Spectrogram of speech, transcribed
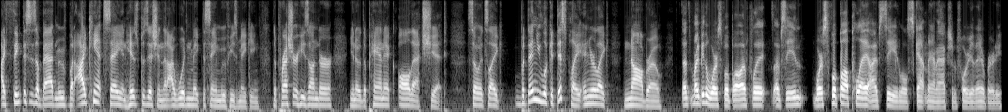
I think this is a bad move, but I can't say in his position that I wouldn't make the same move he's making. The pressure he's under, you know, the panic, all that shit. So it's like, but then you look at this play and you're like, nah, bro. that might be the worst football I've played. I've seen worst football play I've seen. little scat man action for you there, Birdie.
